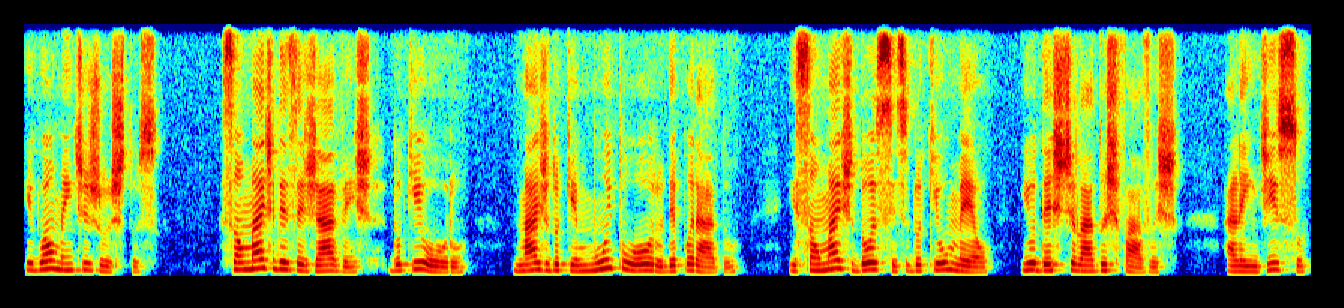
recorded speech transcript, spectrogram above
igualmente justos. São mais desejáveis do que ouro, mais do que muito ouro depurado, e são mais doces do que o mel e o destilar dos favos. Além disso,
